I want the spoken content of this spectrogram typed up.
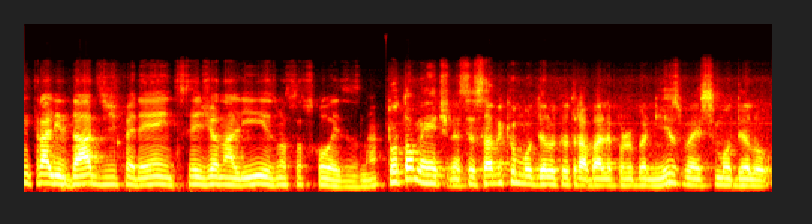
centralidades diferentes, regionalismo, essas coisas, né? Totalmente, né? Você sabe que o modelo que eu trabalho para urbanismo é esse modelo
